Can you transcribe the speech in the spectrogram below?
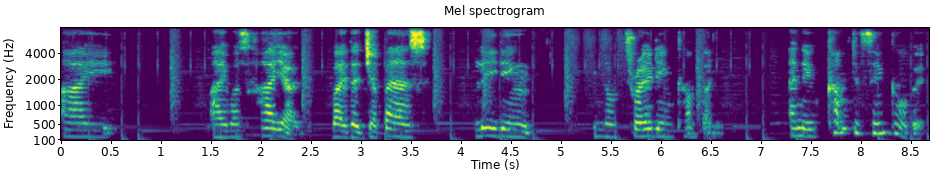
I I was hired by the Japan's leading, you know, trading company. And you come to think of it,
